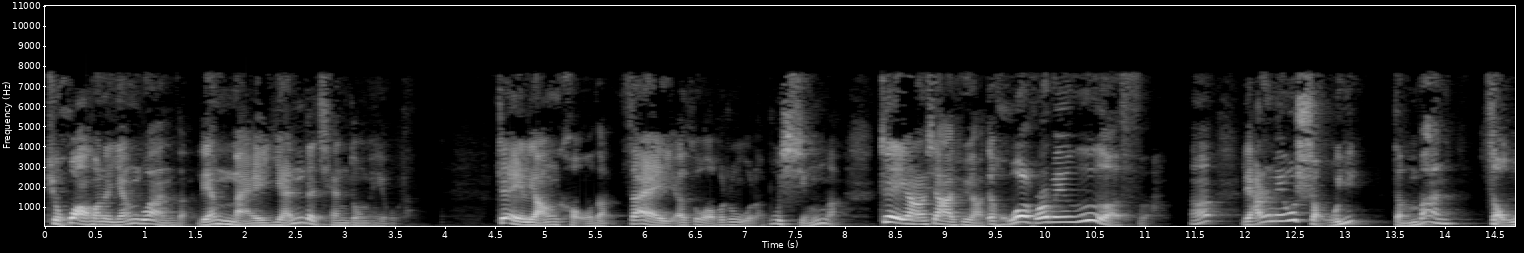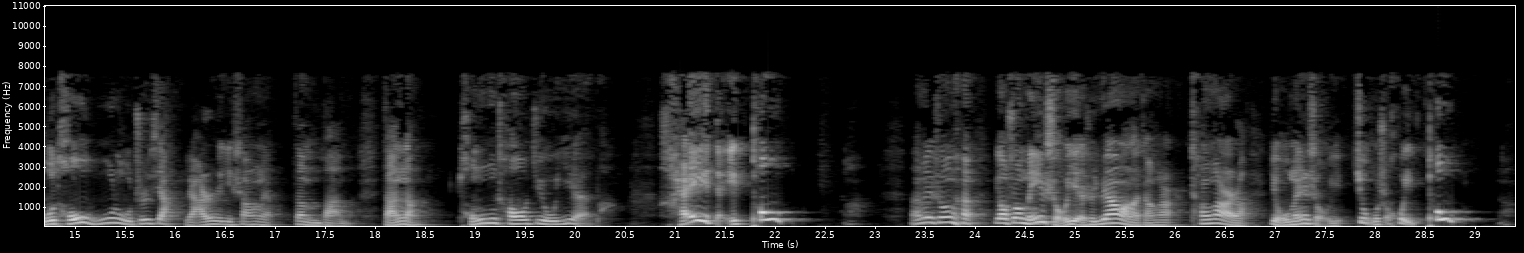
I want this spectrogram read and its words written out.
去晃晃这盐罐子，连买盐的钱都没有了。这两口子再也坐不住了，不行啊！这样下去啊，得活活被饿死啊！俩人没有手艺，怎么办呢？走投无路之下，俩人一商量，这么办吧，咱呢重操旧业吧，还得偷啊！咱没说嘛，要说没手艺也是冤枉了。张二，张二啊，有门手艺，就是会偷啊。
